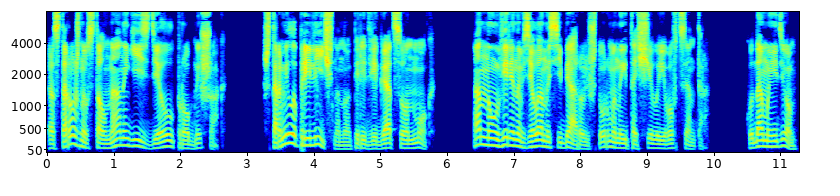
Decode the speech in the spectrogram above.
осторожно встал на ноги и сделал пробный шаг. Штормило прилично, но передвигаться он мог. Анна уверенно взяла на себя роль штурмана и тащила его в центр. «Куда мы идем?»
